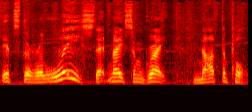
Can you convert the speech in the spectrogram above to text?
it's the release that makes them great, not the pull.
